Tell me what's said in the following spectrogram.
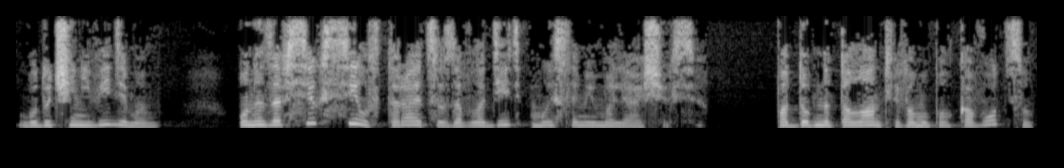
Будучи невидимым, он изо всех сил старается завладеть мыслями молящихся. Подобно талантливому полководцу,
